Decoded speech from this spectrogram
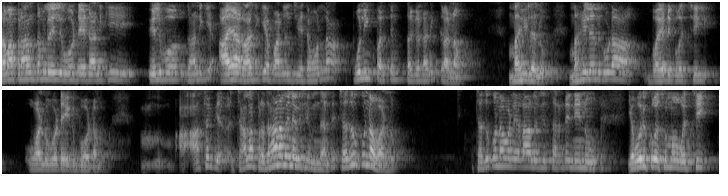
తమ ప్రాంతంలో వెళ్ళి ఓటేయడానికి వెళ్ళిపోవడానికి ఆయా రాజకీయ పార్టీలు చేయడం వల్ల పోలింగ్ పర్సెంట్ తగ్గడానికి కారణం మహిళలు. మహిళలు కూడా బయటకు వచ్చి వాళ్ళు ఓటేయకపోవడం ఆసక్తి చాలా ప్రధానమైన విషయం ఏంటంటే చదువుకున్న వాళ్ళు చదువుకున్న వాళ్ళు ఎలా ఆలోచిస్తారంటే నేను ఎవరి కోసమో వచ్చి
